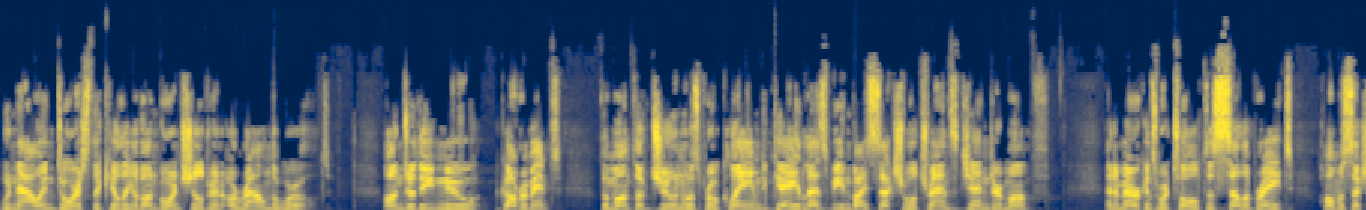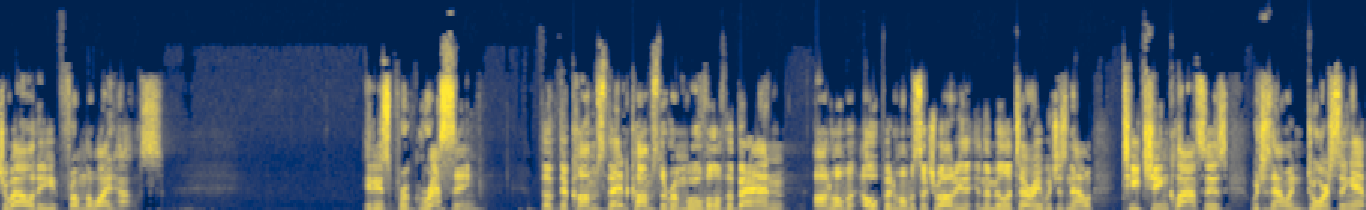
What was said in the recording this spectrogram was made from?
would now endorse the killing of unborn children around the world. Under the new government, the month of June was proclaimed Gay, Lesbian, Bisexual, Transgender Month. And Americans were told to celebrate homosexuality from the White House. It is progressing. The, the comes, then comes the removal of the ban on homo, open homosexuality in the military, which is now teaching classes, which is now endorsing it,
